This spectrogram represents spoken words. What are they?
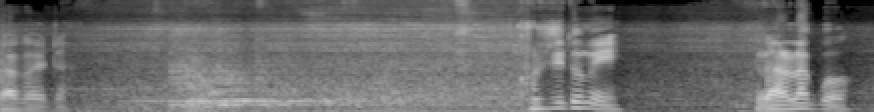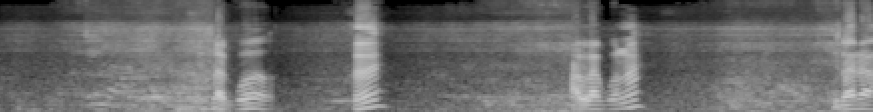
রাখো এটা। খুশি তুমি? গাড়ি লাগবো? লাগবো? হ্যাঁ? আর লাগবো না? দাঁড়া।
